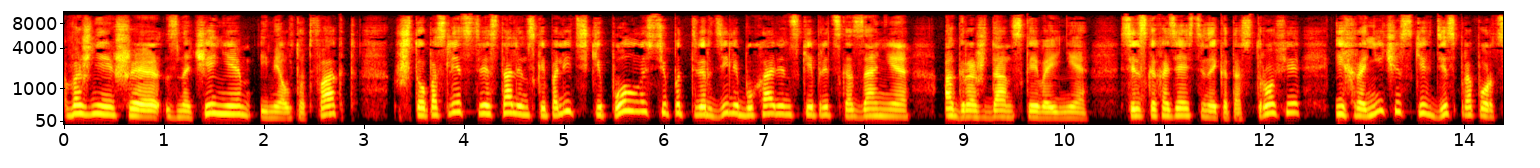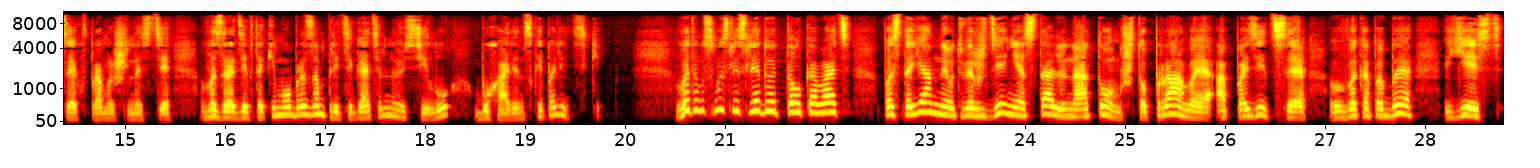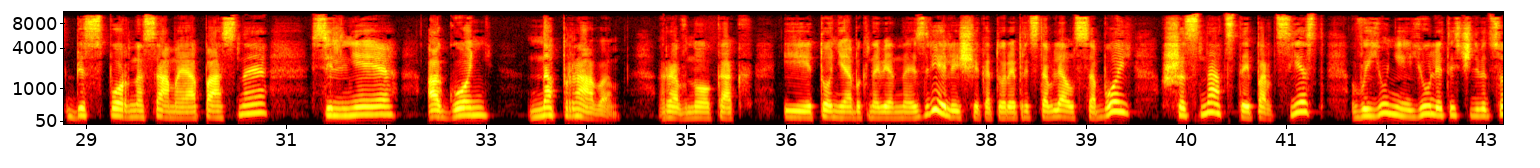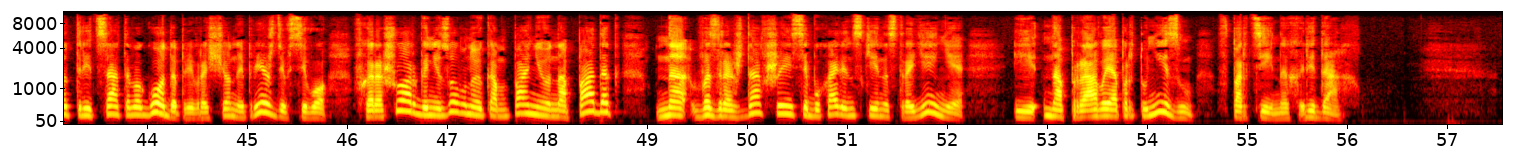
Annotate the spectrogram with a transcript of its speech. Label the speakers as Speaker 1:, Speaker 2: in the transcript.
Speaker 1: Важнейшее значение имел тот факт, что последствия сталинской политики полностью подтвердили бухаринские предсказания о гражданской войне, сельскохозяйственной катастрофе и хронических диспропорциях в промышленности, возродив таким образом притягательную силу бухаринской политики. В этом смысле следует толковать постоянные утверждения Сталина о том, что правая оппозиция в ВКПБ есть бесспорно самая опасная, сильнее огонь направо, равно как и то необыкновенное зрелище, которое представлял собой 16-й партсъезд в июне-июле 1930 года, превращенный прежде всего в хорошо организованную кампанию нападок на возрождавшиеся бухаринские настроения и на правый оппортунизм в партийных рядах.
